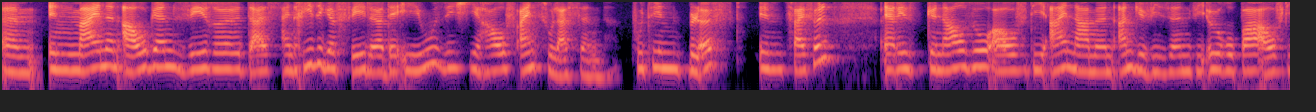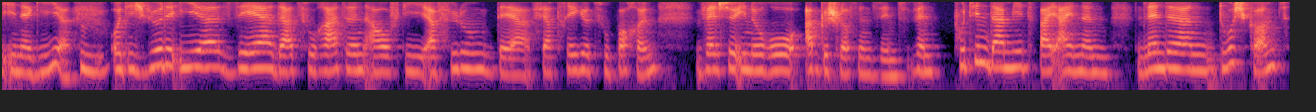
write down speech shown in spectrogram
Ähm, in meinen Augen wäre das ein riesiger Fehler der EU, sich hierauf einzulassen. Putin blufft im Zweifel. Er ist genauso auf die Einnahmen angewiesen wie Europa auf die Energie. Mhm. Und ich würde ihr sehr dazu raten, auf die Erfüllung der Verträge zu pochen, welche in Euro abgeschlossen sind. Wenn Putin damit bei einen Ländern durchkommt,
